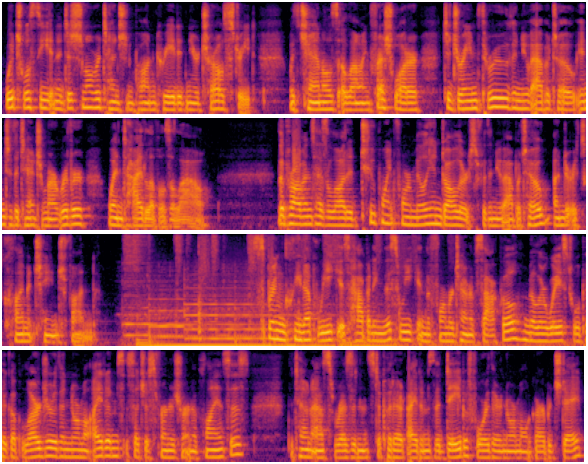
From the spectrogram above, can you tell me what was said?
which will see an additional retention pond created near Charles Street, with channels allowing fresh water to drain through the new Aboiteau into the Tantramar River when tide levels allow. The province has allotted $2.4 million for the new Aboiteau under its Climate Change Fund. Spring Cleanup Week is happening this week in the former town of Sackville. Miller Waste will pick up larger than normal items such as furniture and appliances. The town asks residents to put out items the day before their normal garbage day.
